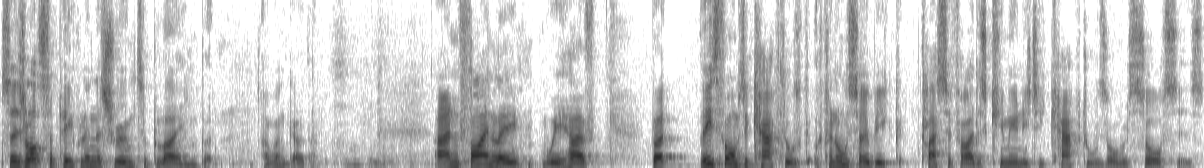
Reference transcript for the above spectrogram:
So there's lots of people in this room to blame, but I won't go there. And finally, we have, but these forms of capitals can also be classified as community capitals or resources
